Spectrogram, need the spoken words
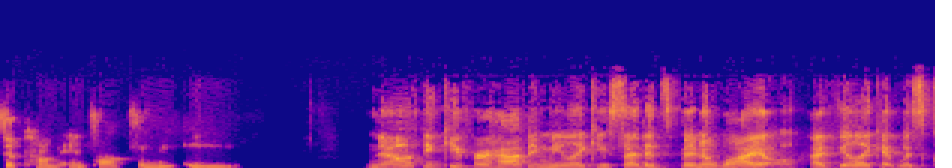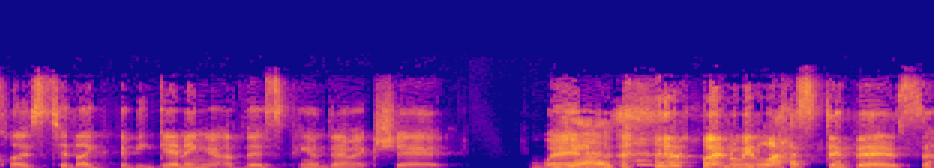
to come and talk to me. No, thank you for having me. Like you said, it's been a while. I feel like it was close to like the beginning of this pandemic shit when yes. when we last did this. So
